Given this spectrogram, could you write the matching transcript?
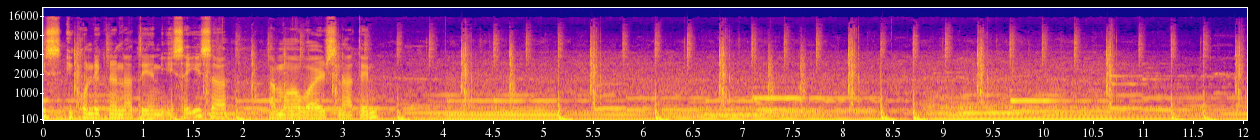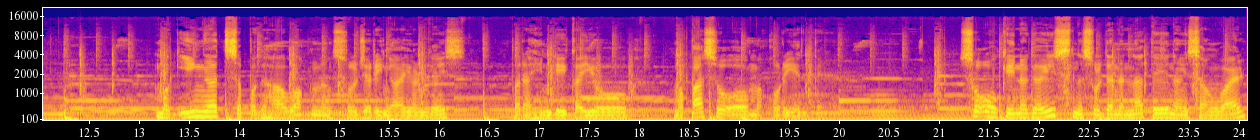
guys, i-connect na natin isa-isa ang mga wires natin. Mag-ingat sa paghawak ng soldering iron guys para hindi kayo mapaso o makuryente. So okay na guys, nasolda na natin ang isang wire.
